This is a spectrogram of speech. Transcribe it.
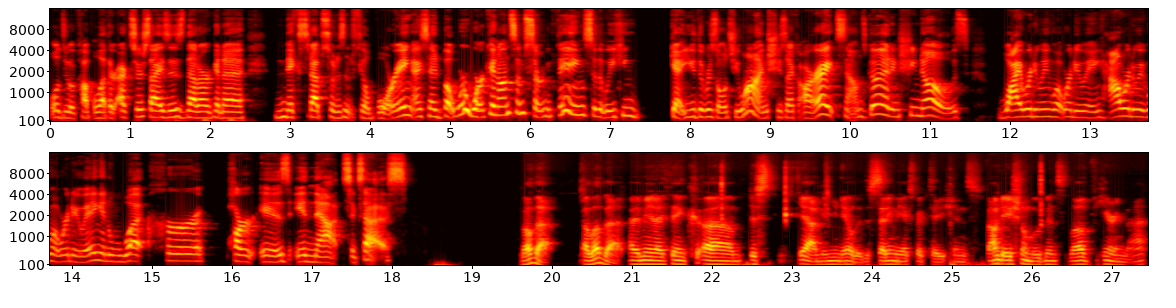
We'll do a couple other exercises that are gonna mix it up so it doesn't feel boring. I said, but we're working on some certain things so that we can get you the results you want. She's like, all right, sounds good. And she knows why we're doing what we're doing, how we're doing what we're doing, and what her part is in that success. Love that. I love that. I mean, I think um, just, yeah, I mean, you nailed it. Just setting the expectations, foundational movements. Love hearing that.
